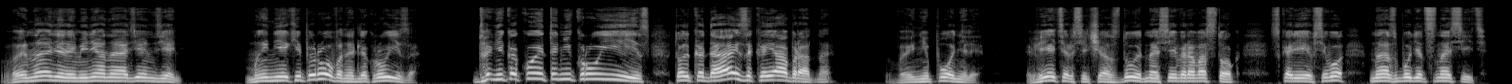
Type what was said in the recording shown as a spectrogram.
«Вы наняли меня на один день. Мы не экипированы для круиза». «Да никакой это не круиз, только до Айзека и обратно». «Вы не поняли. Ветер сейчас дует на северо-восток. Скорее всего, нас будет сносить.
